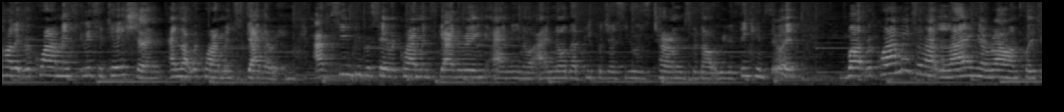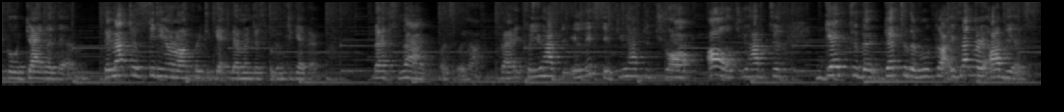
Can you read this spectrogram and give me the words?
Call it requirements elicitation and not requirements gathering. I've seen people say requirements gathering and you know, I know that people just use terms without really thinking through it. But requirements are not lying around for you to go gather them. They're not just sitting around for you to get them and just put them together. That's not what's going on, right? So you have to elicit, you have to draw out, you have to get to the get to the root cause. It's not very obvious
